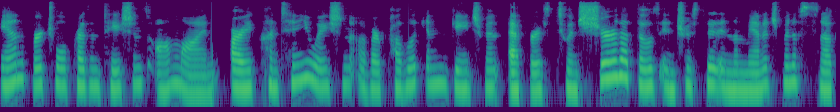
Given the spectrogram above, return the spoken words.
and virtual presentations online are a continuation of our public engagement efforts to ensure that those interested in the management of snook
